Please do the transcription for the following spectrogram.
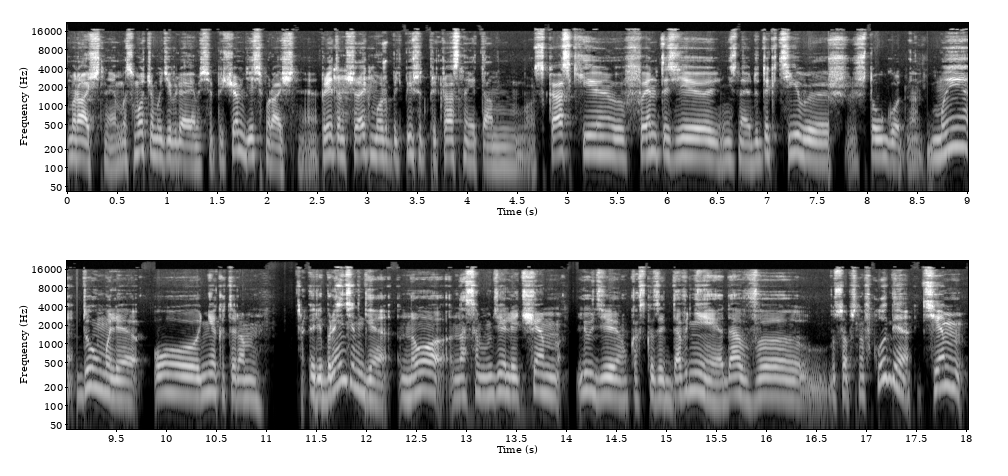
мрачное, мы смотрим, удивляемся, причем здесь мрачное. При этом человек, может быть, пишет прекрасные там сказки, фэнтези, не знаю, детективы, что угодно. Мы думали о некотором ребрендинге, но на самом деле, чем люди, как сказать, давнее, да, в, собственно, в клубе, тем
